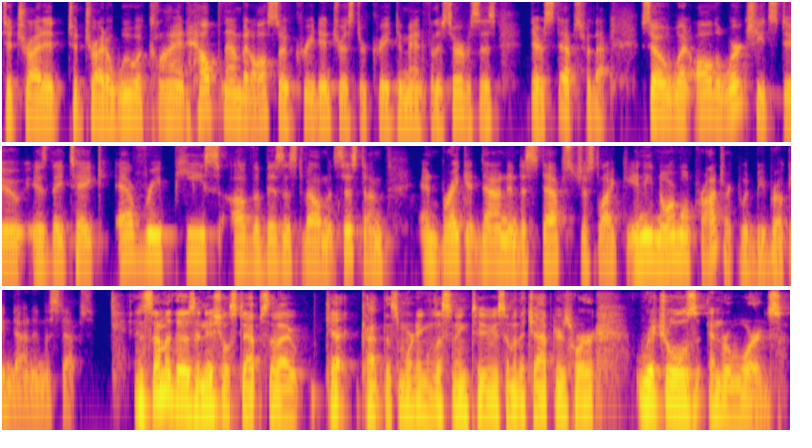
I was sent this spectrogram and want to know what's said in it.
to try to to try to woo a client, help them, but also create interest or create demand for their services, there's steps for that. So what all the worksheets do is they take every piece of the business development system and break it down into steps, just like any normal project would be broken down into steps. And some of those initial steps that I caught this morning listening to some of the chapters were rituals and rewards.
